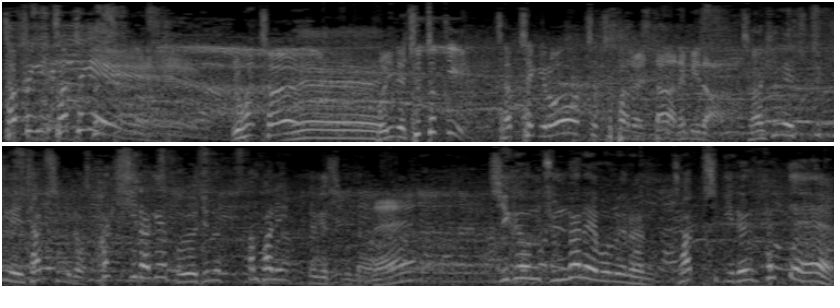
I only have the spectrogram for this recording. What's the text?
잡채기, 잡채기! 유환철, 네. 본인의 주특기, 잡채기로 첫째 판을 따냅니다. 자신의 주특기의 잡치기로 확실하게 보여주는 한 판이 되겠습니다. 네. 지금 중간에 보면은 잡치기를 할 때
